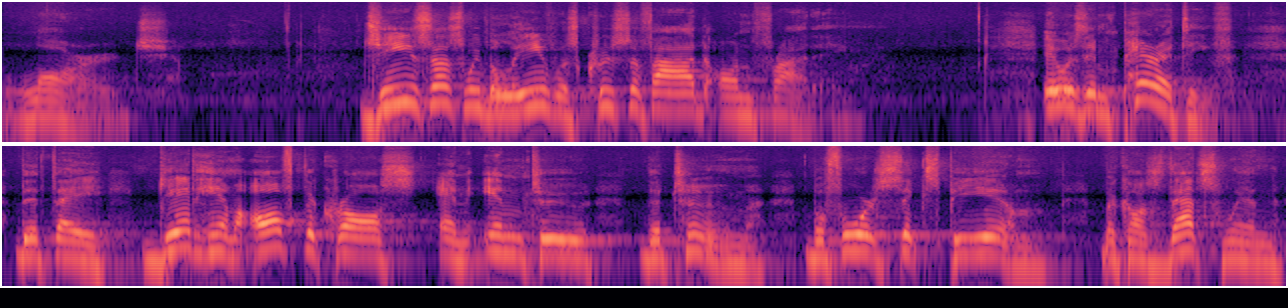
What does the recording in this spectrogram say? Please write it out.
large. Jesus, we believe, was crucified on Friday. It was imperative that they get him off the cross and into the tomb before 6 p.m. because that's when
